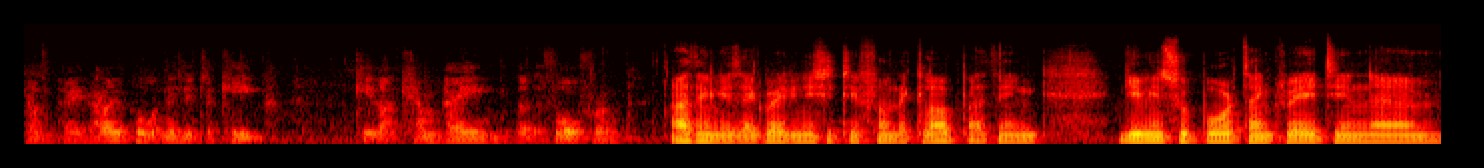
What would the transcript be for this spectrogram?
campaign. How important is it to keep keep that campaign at the forefront? I think it's a great initiative from the club. I think giving support and creating um,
